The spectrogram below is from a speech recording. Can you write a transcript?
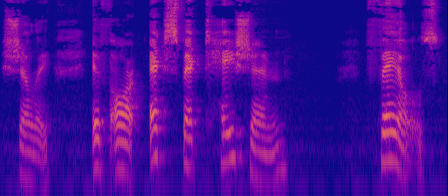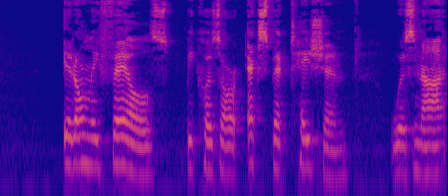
Shelley. If our expectation fails, it only fails because our expectation was not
